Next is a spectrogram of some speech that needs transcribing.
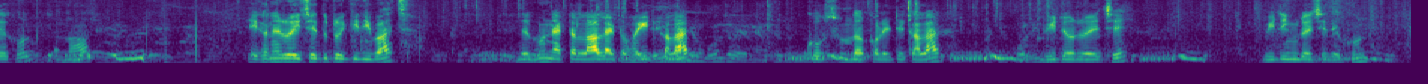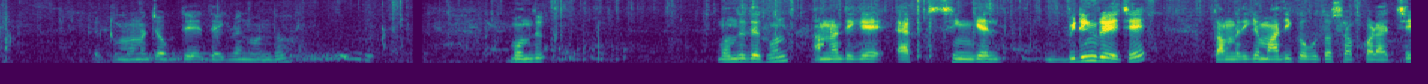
দেখুন, নর। এখানে রয়েছে দুটো গিরিবাজ। দেখুন, একটা লাল, একটা হোয়াইট কালার। খুব সুন্দর কোয়ালিটি কালার। ভিডিও রয়েছে। বিডিং রয়েছে, দেখুন। একটু মনোযোগ দিয়ে দেখবেন বন্ধু। বন্ধু বন্ধু, দেখুন আপনাদিকে এক সিঙ্গেল বিডিং রয়েছে। তো আপনাদিকে মাদি কবুতর শখ করাচ্ছি।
